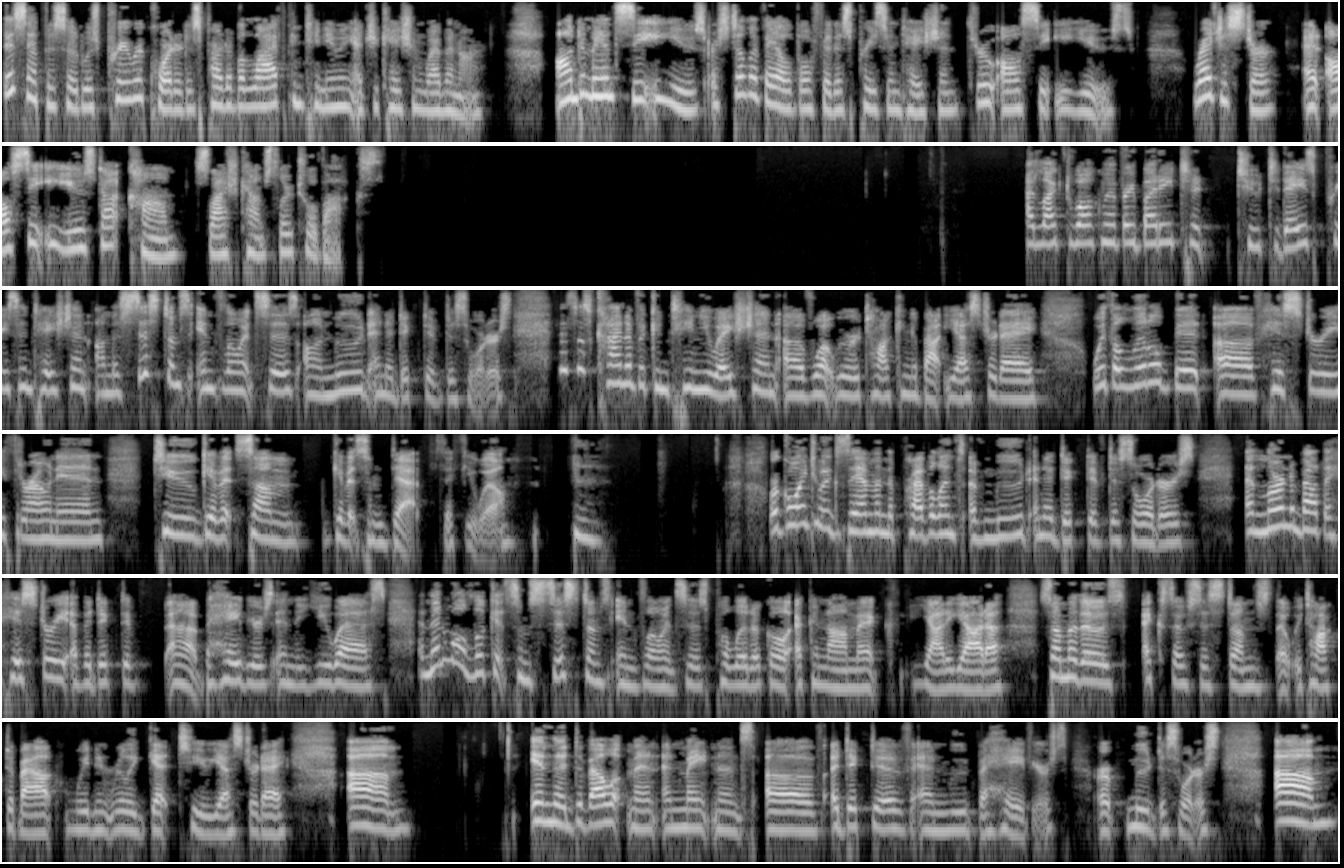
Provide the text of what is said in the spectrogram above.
this episode was pre-recorded as part of a live continuing education webinar. On-demand ceus are still available for this presentation through all ceus register at allceus.com slash counselor toolbox. I'd like to welcome everybody to to today's presentation on the systems influences on mood and addictive disorders. This is kind of a continuation of what we were talking about yesterday with a little bit of history thrown in to give it some give it some depth if you will we're going to examine the prevalence of mood and addictive disorders and learn about the history of addictive uh, behaviors in the u.s and then we'll look at some systems influences political economic yada yada. Some of those exosystems that we talked about we didn't really get to yesterday. Um, in the development and maintenance of addictive and mood behaviors or mood disorders. Um,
